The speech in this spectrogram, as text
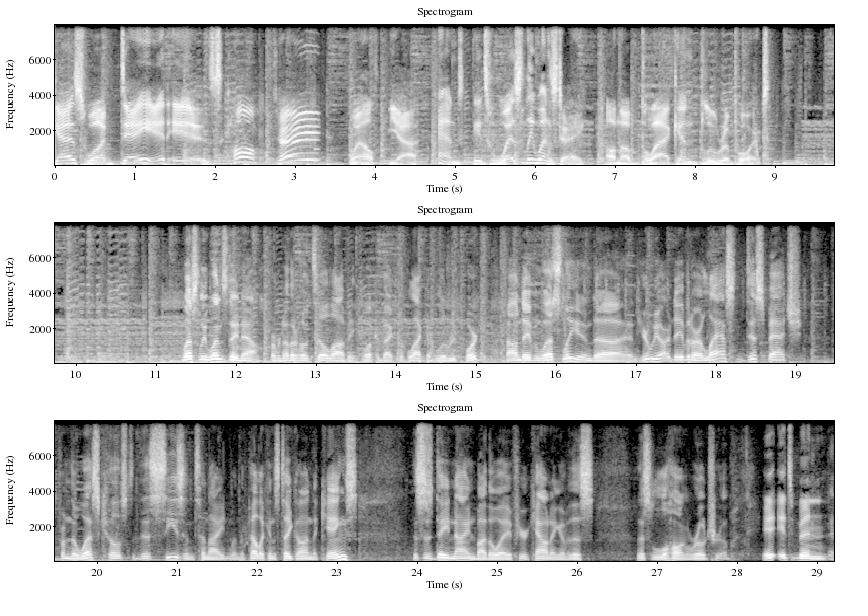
Guess what day it is? Hump Day? Well, yeah, and it's Wesley Wednesday on the Black and Blue Report. Wesley Wednesday now from another hotel lobby. Welcome back to the Black and Blue Report. Found David Wesley, and uh, and here we are, David. Our last dispatch from the West Coast this season tonight, when the Pelicans take on the Kings. This is day nine, by the way, if you're counting of this this long road trip. It, has been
